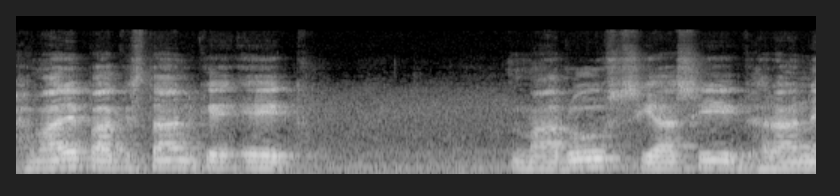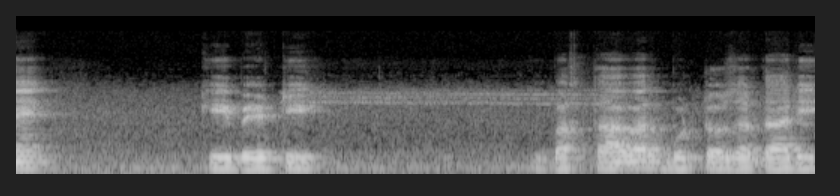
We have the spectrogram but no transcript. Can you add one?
हमारे पाकिस्तान के एक मरूफ सियासी घराने की बेटी बख्तावर भुट्टो जरदारी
